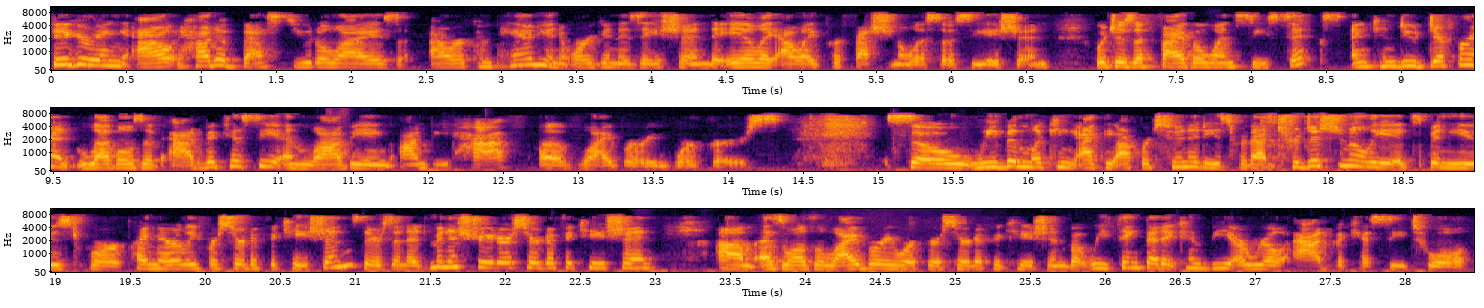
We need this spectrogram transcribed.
figuring out how to best utilize our companion organization, the ALA Allied Professional Association, which is a 501c6 and can do different levels of advocacy and lobbying on behalf of library workers. So we've been looking at the opportunities for that. Traditionally, it's been used for primarily for certifications. There's an administrator certification um, as well as a library worker certification, but we think that it can be a real advocacy tool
